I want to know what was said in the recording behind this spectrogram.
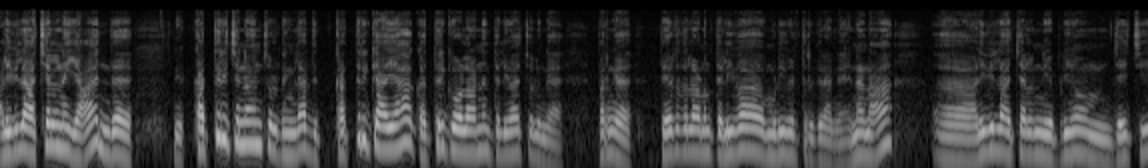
அழிவில் அச்சலன் ஐயா இந்த கத்திரி சின்னம்னு சொல்கிறீங்களா அது கத்திரிக்காயா கத்திரிக்கோலான்னு தெளிவாக சொல்லுங்கள் பாருங்கள் தேர்தல் ஆணையம் தெளிவாக முடிவெடுத்திருக்கிறாங்க. என்னென்னா அழிவில் அச்சலன் எப்படியும் ஜெயிச்சு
